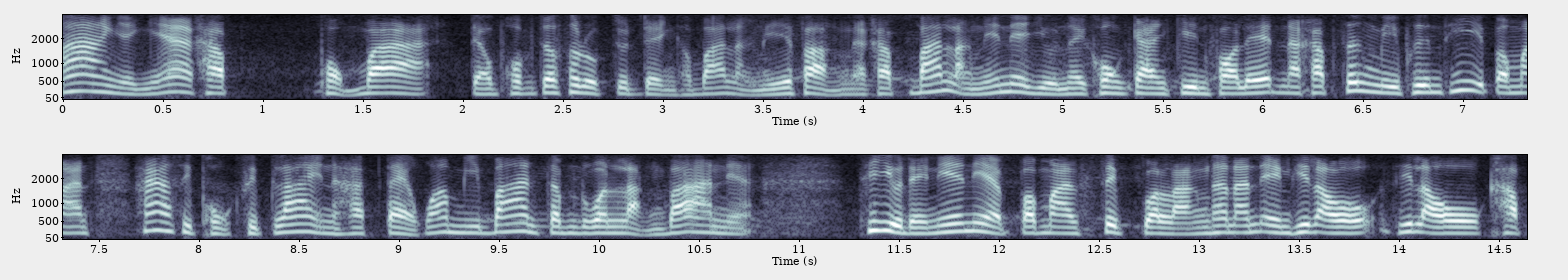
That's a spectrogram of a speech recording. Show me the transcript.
บ้างอย่างเงี้ยครับ ผมว่า เดี๋ยวผมจะสรุปจุดเด่นของบ้านหลังนี้ให้ฟังนะครับ บ้านหลังนี้เนี่ยอยู่ในโครงการ Green Forest นะครับ ซึ่งมีพื้นที่ประมาณ 50-60 ไร่นะครับ แต่ว่ามีบ้านจำนวนหลังบ้านเนี่ยที่อยู่ในนี้เนี่ยประมาณ 10 กว่าหลังเท่านั้นเองที่เราที่เราขับ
